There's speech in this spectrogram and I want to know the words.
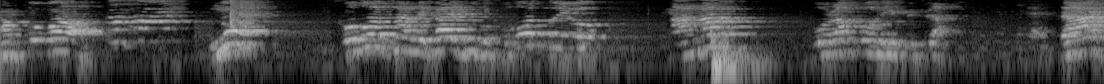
жартував. Ага. Ну, холодна нехай буде холодною, а нам пора погрітися. Так,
